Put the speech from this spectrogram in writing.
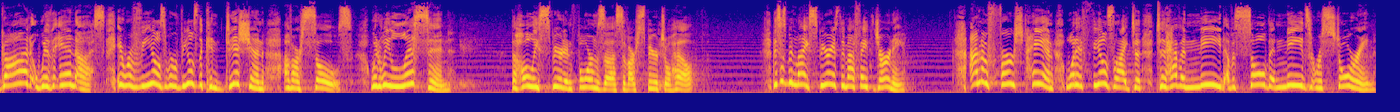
God within us, it reveals, reveals the condition of our souls. When we listen, the Holy Spirit informs us of our spiritual health. This has been my experience through my faith journey. I know firsthand what it feels like to, to have a need of a soul that needs restoring.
